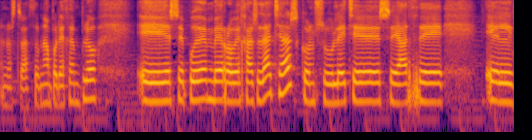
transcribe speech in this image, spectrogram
En nuestra zona, por ejemplo, eh, se pueden ver ovejas lachas, con su leche se hace el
